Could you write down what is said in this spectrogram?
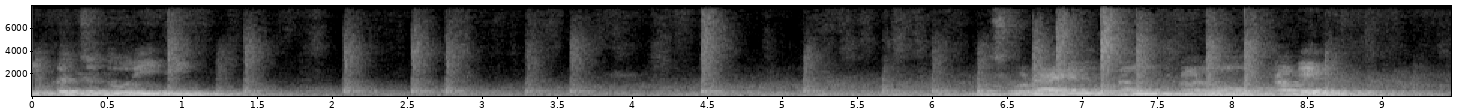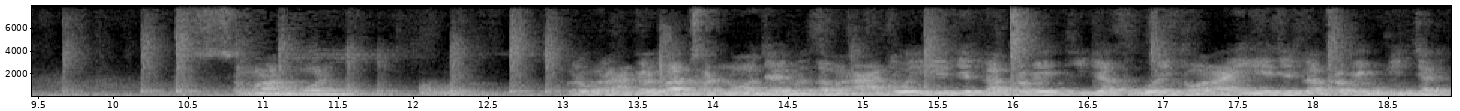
એક જ દોરીથી જોડાયેલ તંત્રનો પ્રવેગ સમાન હોય બરોબર આગળ પાછળ ન જાય મતલબ આ જો એ જેટલા પ્રવેગથી જતું હોય તો આ એ જેટલા પ્રવેગથી જાય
